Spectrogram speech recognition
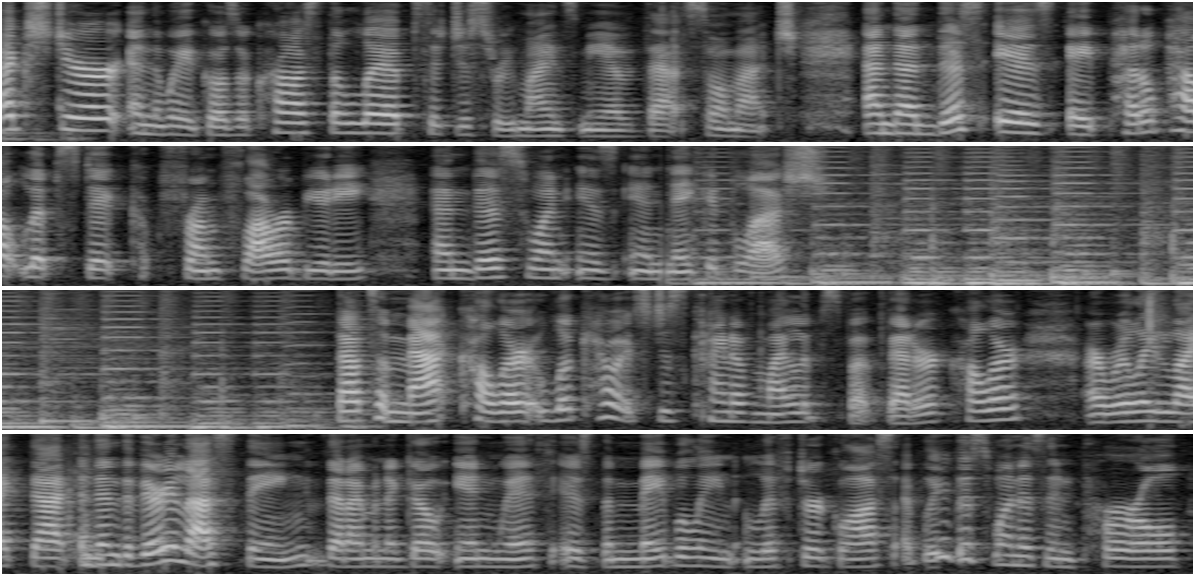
Texture and the way it goes across the lips it just reminds me of that so much. And then this is a petal pout lipstick from flower beauty and this one is in naked blush. That's a matte color. Look how it's just kind of my lips but better color. I really like that. And then the very last thing that i'm going to go in with is the maybelline lifter gloss. I believe this one is in pearl.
